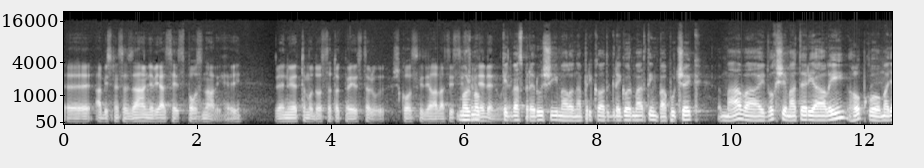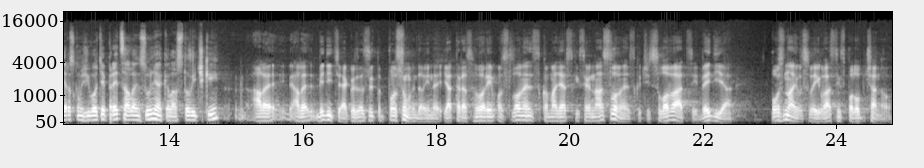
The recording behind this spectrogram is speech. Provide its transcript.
e, aby sme sa vzájomne viacej spoznali. Hej? Venuje tomu dostatok priestoru. Školský vzdelávací systém Možno, nevenuje. keď vás preruším, ale napríklad Gregor Martin Papuček máva aj dlhšie materiály hĺbko o maďarskom živote, predsa len sú nejaké lastovičky. Ale, ale vidíte, ako zase to posunúť do inej. Ja teraz hovorím o slovensko-maďarských vzťahoch na Slovensku. Či Slováci vedia, poznajú svojich vlastných spolupčanov.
